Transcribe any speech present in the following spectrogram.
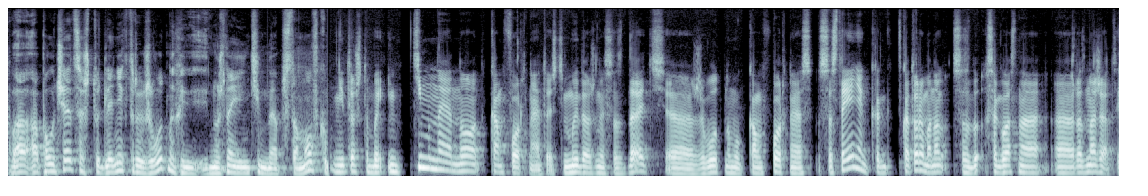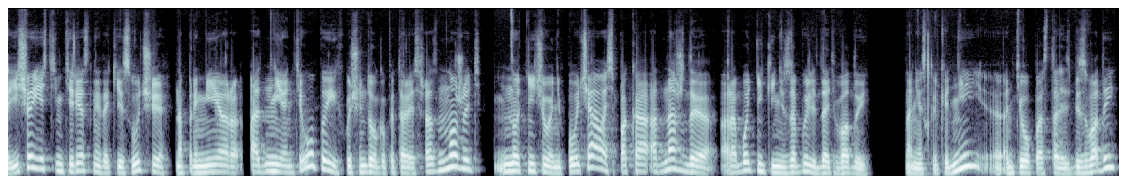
А, а получается, что для некоторых животных нужна интимная обстановка. Не то чтобы интимная, но комфортная. То есть мы должны создать э, животному комфортное состояние, как, в котором оно согласно э, размножаться. Еще есть интересные такие случаи. Например, одни антилопы, их очень долго пытались размножить, но ничего не получалось, пока однажды работники не забыли дать воды на несколько дней, антилопы остались без воды,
